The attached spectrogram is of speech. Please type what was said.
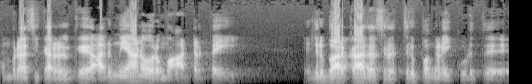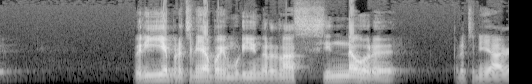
கும்பராசிக்காரர்களுக்கு அருமையான ஒரு மாற்றத்தை எதிர்பார்க்காத சில திருப்பங்களை கொடுத்து பெரிய பிரச்சனையாக போய் முடியுங்கிறதுலாம் சின்ன ஒரு பிரச்சனையாக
